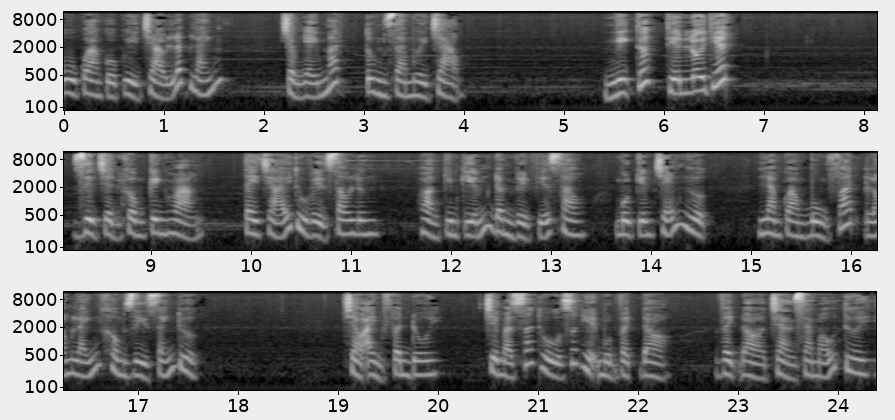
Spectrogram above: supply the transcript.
U quang của quỷ trảo lấp lánh, trong nháy mắt tung ra mười trảo. Nghịch thức thiên lôi thiết! Diệp Trần không kinh hoàng, tay trái thu về sau lưng, hoàng kim kiếm đâm về phía sau, một kiếm chém ngược, làm quang bùng phát lóng lánh không gì sánh được. Chào ảnh phân đôi, trên mặt sát thủ xuất hiện một vạch đỏ, vạch đỏ tràn ra máu tươi.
